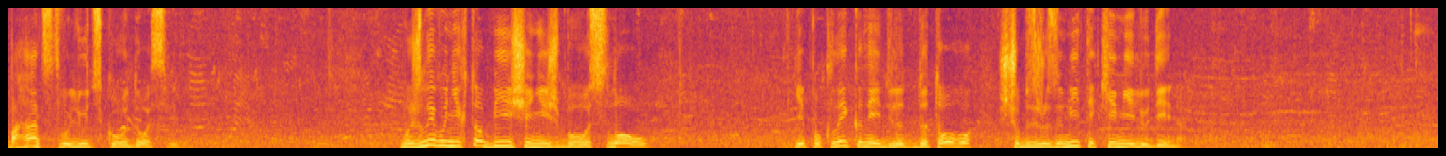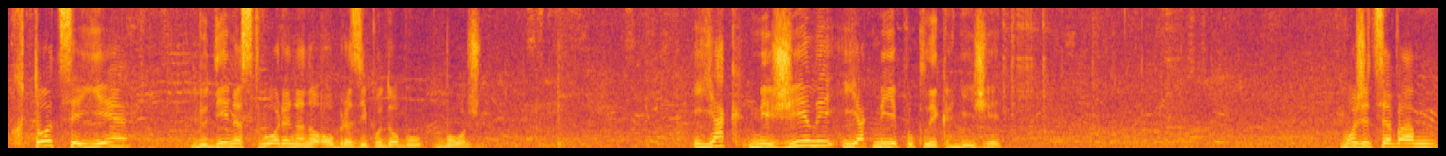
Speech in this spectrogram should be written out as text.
багатство людського досвіду. Можливо, ніхто більше, ніж богослов, є покликаний до того, щоб зрозуміти, ким є людина. Хто це є людина, створена на образі подобу Божу? І як ми жили, і як ми є покликані жити. Може, це вам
